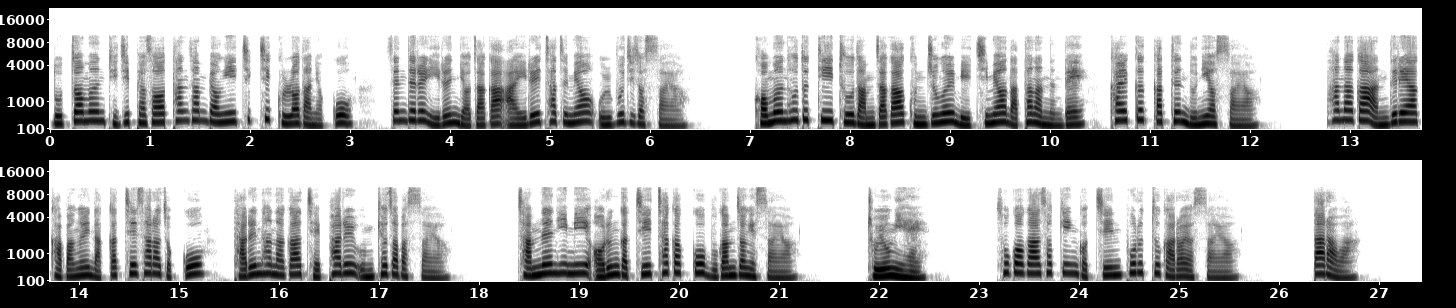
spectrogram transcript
노점은 뒤집혀서 탄산병이 칙칙 굴러다녔고 샌들을 잃은 여자가 아이를 찾으며 울부짖었어요. 검은 후드티 두 남자가 군중을 밀치며 나타났는데 칼끝 같은 눈이었어요. 하나가 안드레아 가방을 낚아채 사라졌고 다른 하나가 제 팔을 움켜잡았어요. 잡는 힘이 얼음같이 차갑고 무감정했어요. 조용히 해. 속어가 섞인 거친 포르투갈어였어요. 따라와.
